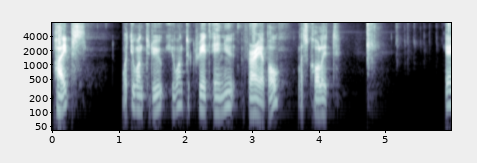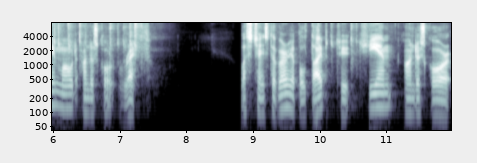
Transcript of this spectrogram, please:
pipes, what you want to do, you want to create a new variable. Let's call it game mode underscore ref. Let's change the variable type to gm underscore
